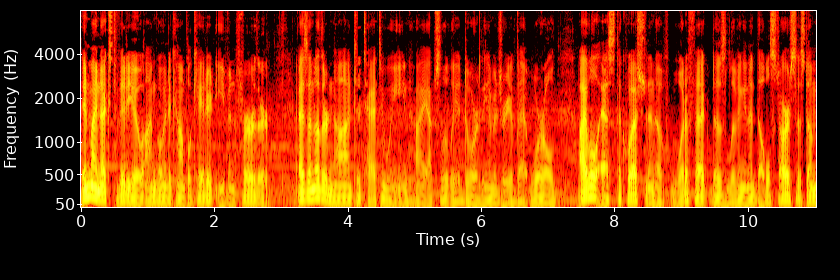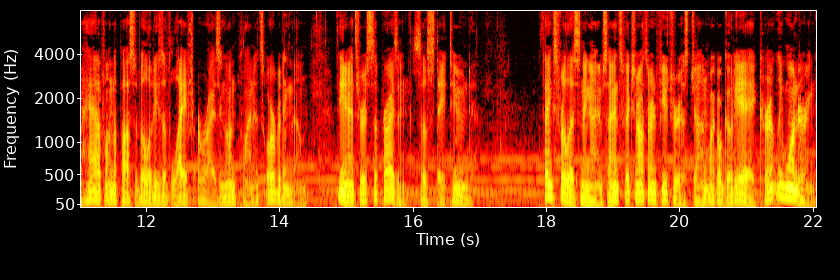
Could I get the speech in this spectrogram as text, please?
In my next video, I'm going to complicate it even further. As another nod to Tatooine, I absolutely adore the imagery of that world, I will ask the question of what effect does living in a double star system have on the possibilities of life arising on planets orbiting them? The answer is surprising, so stay tuned. Thanks for listening. I am science fiction author and futurist John Michael Godier, currently wondering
